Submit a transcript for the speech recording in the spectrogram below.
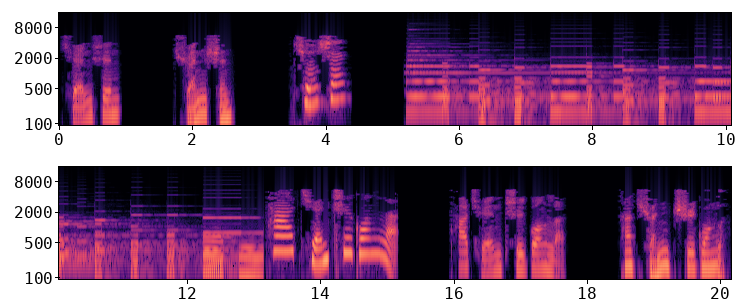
全身，全身，全身，全吃光了，他全吃光了，他全吃光了，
